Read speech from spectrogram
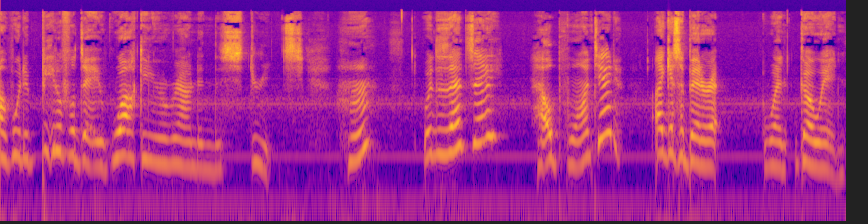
Ah, what a beautiful day walking around in the streets. Huh? What does that say? Help wanted? I guess I better uh, go in.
